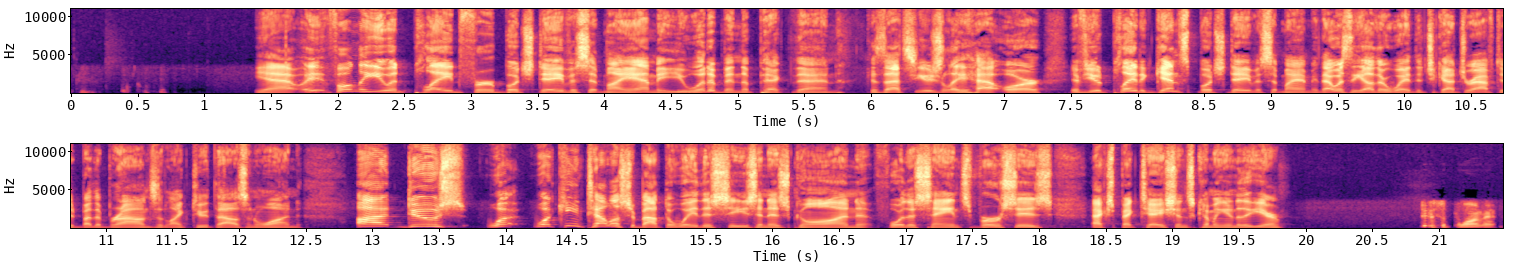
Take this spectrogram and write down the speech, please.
Yeah, if only you had played for Butch Davis at Miami, you would have been the pick then. Because that's usually how, or if you had played against Butch Davis at Miami, that was the other way that you got drafted by the Browns in like 2001. Uh, Deuce, what what can you tell us about the way this season has gone for the Saints versus expectations coming into the year? Disappointment.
